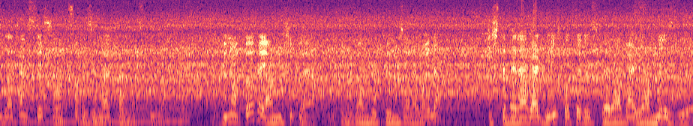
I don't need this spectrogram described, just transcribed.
Ben zaten size shorts'u hazırlarken lastiği yaptım. Bir noktada da yanlışlıkla yaptım. Çünkü ben bu kırmızı arabayla işte beraber drift atarız, beraber yanlarız diye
